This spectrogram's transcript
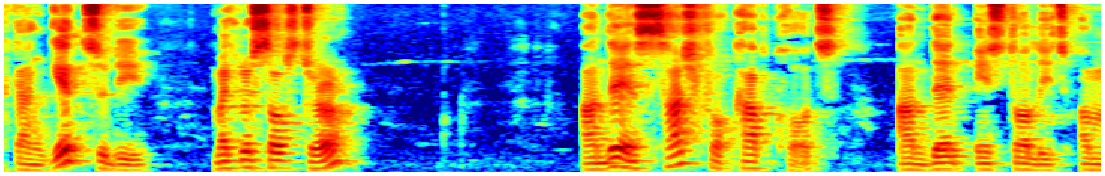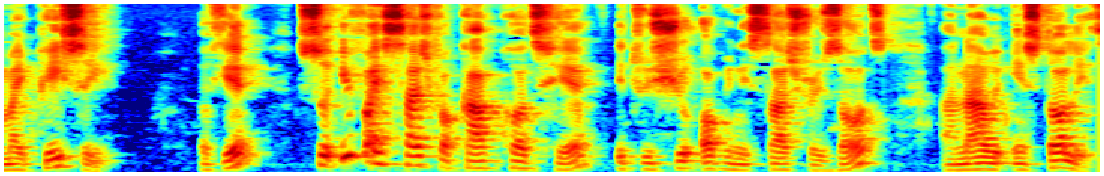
I can get to the Microsoft Store and then search for CapCut and then install it on my PC. Okay, so if I search for CapCut here, it will show up in the search results and I will install it.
